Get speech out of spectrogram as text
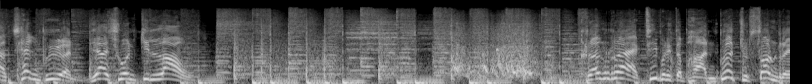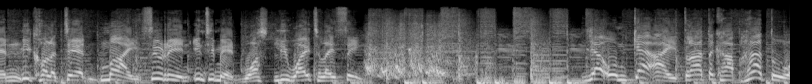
อยากแช่งเพื่อน อย่าชวนกินเหล้าครั้งแรกที่ผลิตภัณฑ์เพื่อจุดซ่อนเร้น มีคอลลาเจน ใหม่ซิรีนอินทิเมตวอชลีไวท์ไลซิงยาอมแก้ไอตราตะขาบ5 ตัว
